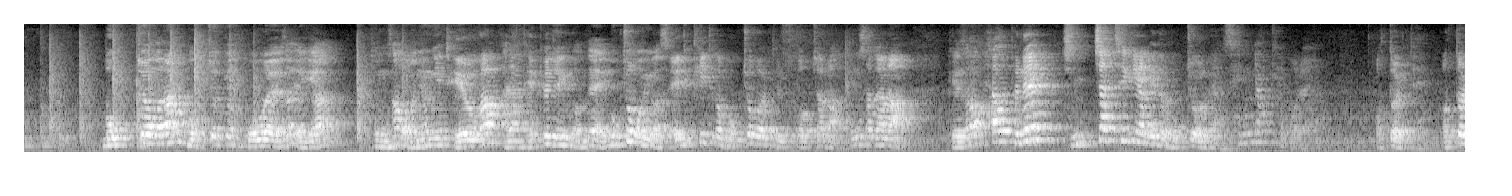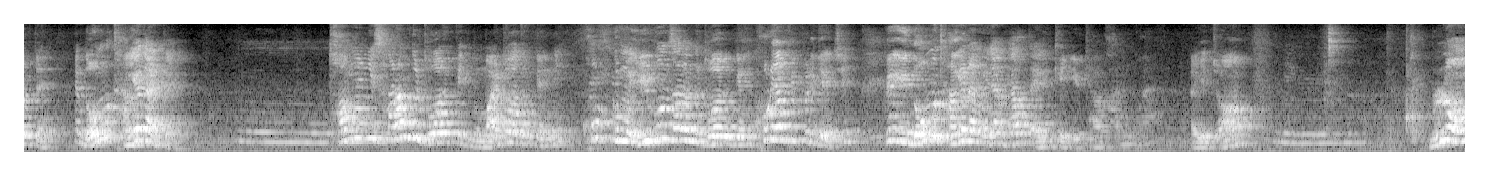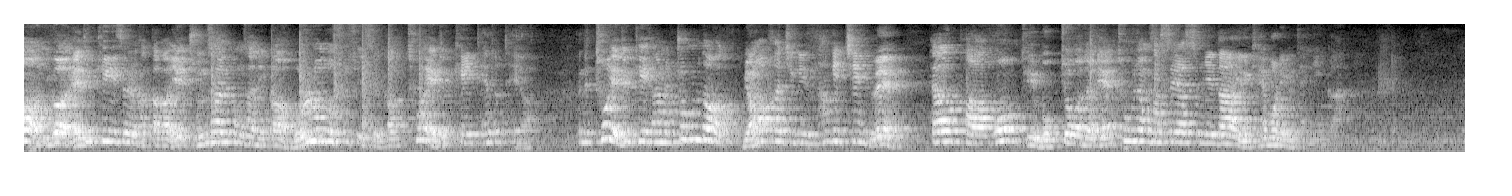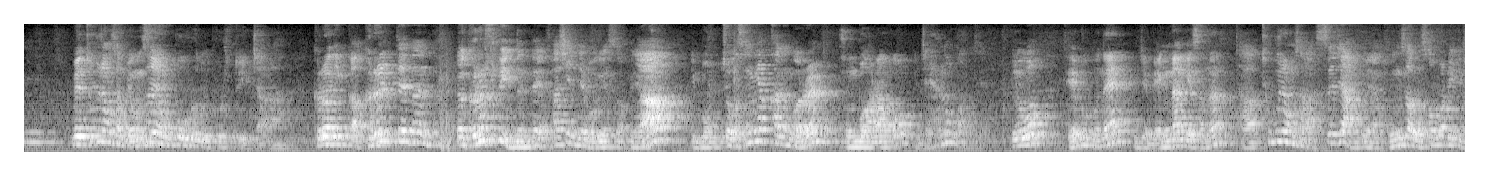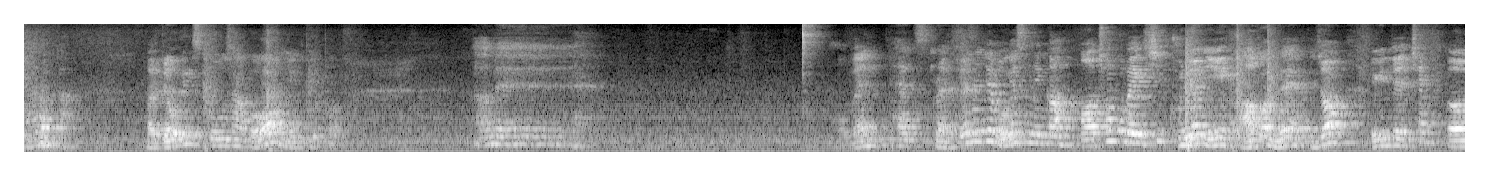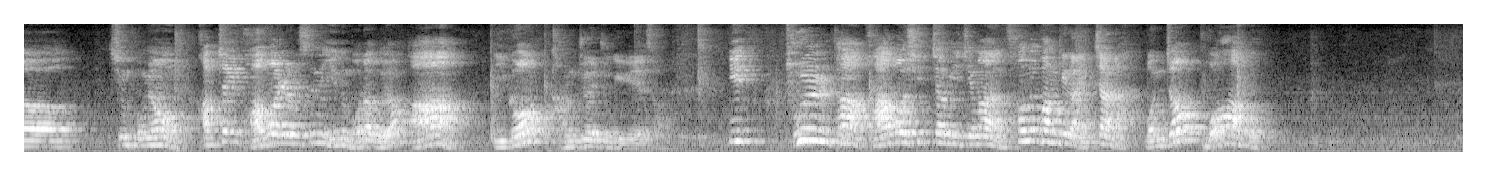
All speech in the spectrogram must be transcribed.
목적어랑 목적격 보호해서 여기가 동사 원형이 되어가 가장 대표적인 건데 목적 어디 갔어? educate가 목적어를 될 수가 없잖아. 동사잖아. 그래서 help는 진짜 특이하게도 목적어를 그냥 생략해버려요. 어떨 때? 어떨 때? 그냥 너무 당연할 때. 음 당연히 사람들 도와줬겠지. 너말 도와줬겠니? 코, 그러면 일본 사람들 도와줬겠니? 코리안 피플이겠지? 그냥 이게 너무 당연한 그냥 help educate 이렇게 하고 가는 거야. 알겠죠? 음, 물론 이거 educate를 갖다가 얘 준사활동사니까 뭘로도 쓸 수 있을까? to educate 해도 돼요. 근데 to educate 하면 좀더 명확해지긴 하겠지? 왜? help하고 뒤에 목적어 자리에 to 부정사 쓰였습니다. 이렇게 해버리면 되니까. 음, 왜 to 부정사 명사용법으로도 볼 수도 있잖아. 그러니까 그럴 때는 그러니까 그럴 수도 있는데 사실 이제 뭐겠어? 그냥 이 목적어 생략하는 거를 공부하라고 이제 해놓은 것 같아요. 그리고 대부분의 이제 맥락에서는 다 to 부정사 쓰지 않고 그냥 동사로 써버리기도 하니까. By building schools 하고 young people. 다음에 어, when had spread. 그래서 이제 뭐겠습니까? 어, 1919년이 과거인데, 그죠? 여기 이제 책, 어, 지금 보면 갑자기 과거 완료를 쓰는 이유는 뭐라고요? 아, 이거 강조해주기 위해서. 이 둘 다 과거 시점이지만 선후 관계가 있잖아. 먼저 뭐 하고?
